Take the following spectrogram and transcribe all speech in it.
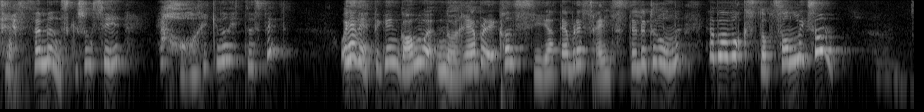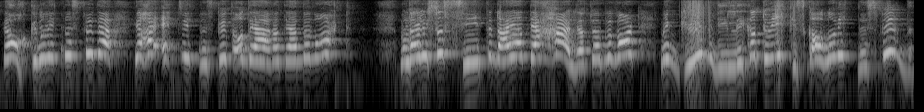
treffer mennesker som sier 'Jeg har ikke noe vitnesbyrd'. Og jeg vet ikke engang når jeg ble, kan si at jeg ble frelst eller troende. Jeg bare vokste opp sånn, liksom. Jeg har ikke noe vitnesbyrd. Jeg, jeg har ett vitnesbyrd, og det er at jeg er bevart. Men da har jeg lyst til å si til deg at det er herlig at du er bevart, men Gud vil ikke at du ikke skal ha noe vitnesbyrd.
